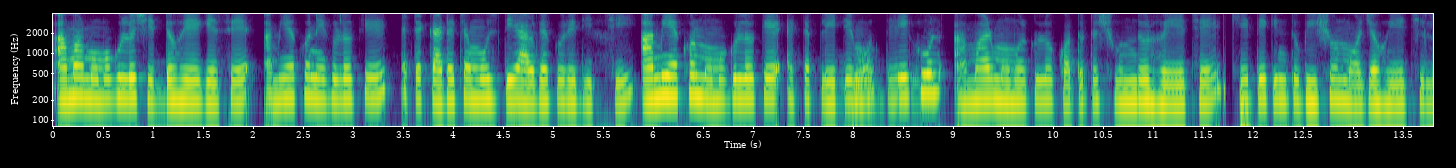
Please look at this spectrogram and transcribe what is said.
আমার মোমোগুলো সিদ্ধ হয়ে গেছে। আমি এখন এগুলোকে একটা কাঁটা চামচ দিয়ে আলগা করে দিচ্ছি। আমি এখন মোমোগুলোকে একটা প্লেটের মধ্যে দেখুন আমার মোমোগুলো কতটা সুন্দর হয়েছে। খেতে কিন্তু ভীষণ মজা হয়েছিল।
